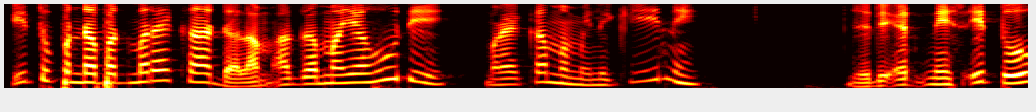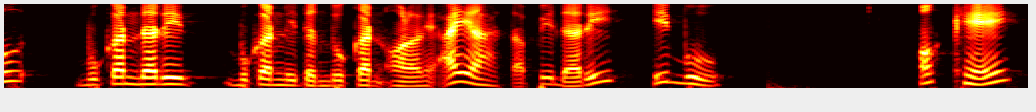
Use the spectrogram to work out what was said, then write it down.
Itu pendapat mereka dalam agama Yahudi. Mereka memiliki ini. Jadi etnis itu bukan dari bukan ditentukan oleh ayah tapi dari ibu. Oke,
